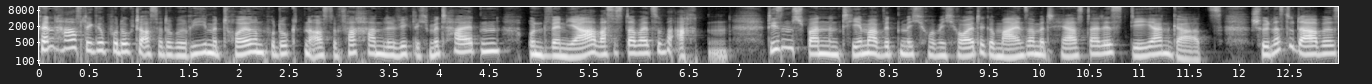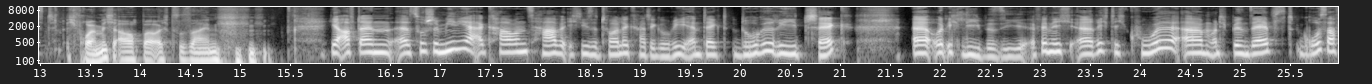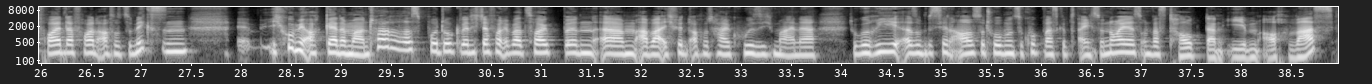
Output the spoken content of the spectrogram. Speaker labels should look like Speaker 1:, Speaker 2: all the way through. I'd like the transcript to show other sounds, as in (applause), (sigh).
Speaker 1: Können Haarpflegeprodukte aus der Drogerie mit teuren Produkten aus dem Fachhandel wirklich mithalten? Und wenn ja, was ist dabei zu beachten? Diesem spannenden Thema widme ich mich heute gemeinsam mit Hairstylist Dejan Garz. Schön, dass du da bist.
Speaker 2: Ich freue mich auch, bei euch zu sein. (laughs)
Speaker 1: Ja, auf deinen äh, Social Media Accounts habe ich diese tolle Kategorie entdeckt, Drogerie-Check. Äh, und ich liebe sie. Finde ich äh, richtig cool. Ähm, und ich bin selbst großer Freund davon, auch so zu mixen. Äh, ich hole mir auch gerne mal ein teureres Produkt, wenn ich davon überzeugt bin. Ähm, aber ich finde auch total cool, sich mal in der Drogerie äh, so ein bisschen auszutoben und zu gucken, was gibt es eigentlich so Neues und was taugt dann eben auch was.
